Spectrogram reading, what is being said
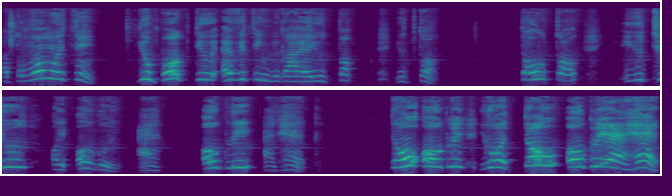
But one more thing, you both do everything because you talk, you talk. Don't talk. You two are ugly and ugly as heck. So ugly, you are so ugly as heck.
